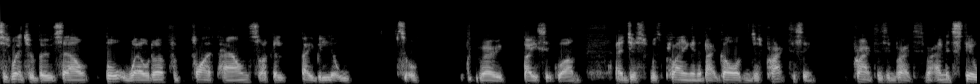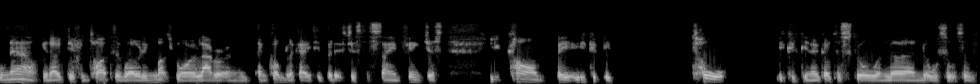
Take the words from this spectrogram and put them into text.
just went to a boot sale, bought a welder for five pounds, like a baby little sort of very basic one, and just was playing in the back garden, just practicing, practicing, practicing. And it's still now, you know, different types of welding, much more elaborate and, and complicated, but it's just the same thing. Just you can't be, you could be taught you could you know go to school and learn all sorts of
